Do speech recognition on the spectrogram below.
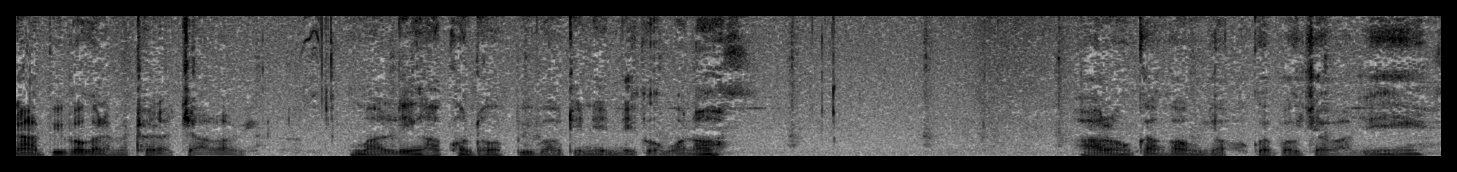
နာပြီးတော့ကလည်းမထွက်တော့ကြာပါပြီဥမာ၄၅ခွန်တုံးပြီးတော့ဒီနေ့နေကုန်ပေါ့နော်အားလုံးကံကောင်းပြီးတော့အကွက်ပေါက်ကြပါစေ။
